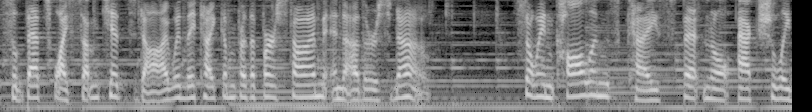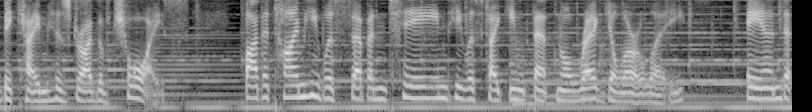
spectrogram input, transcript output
So that's why some kids die when they take them for the first time and others don't. So in Colin's case, fentanyl actually became his drug of choice. By the time he was 17, he was taking fentanyl regularly. And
